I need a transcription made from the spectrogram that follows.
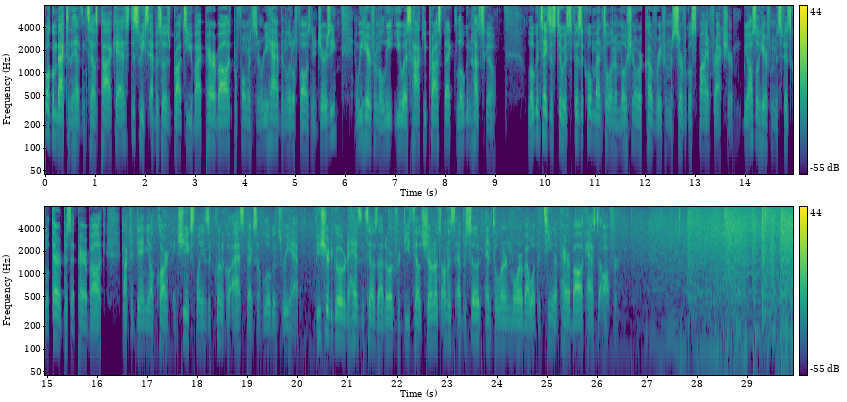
Welcome back to the Heads and Tails podcast. This week's episode is brought to you by Parabolic Performance and Rehab in Little Falls, New Jersey, and we hear from elite U.S. hockey prospect Logan Hutsko. Logan takes us through his physical, mental, and emotional recovery from a cervical spine fracture. We also hear from his physical therapist at Parabolic, Dr. Danielle Clark, and she explains the clinical aspects of Logan's rehab. Be sure to go over to headsandtails.org for detailed show notes on this episode and to learn more about what the team at Parabolic has to offer.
